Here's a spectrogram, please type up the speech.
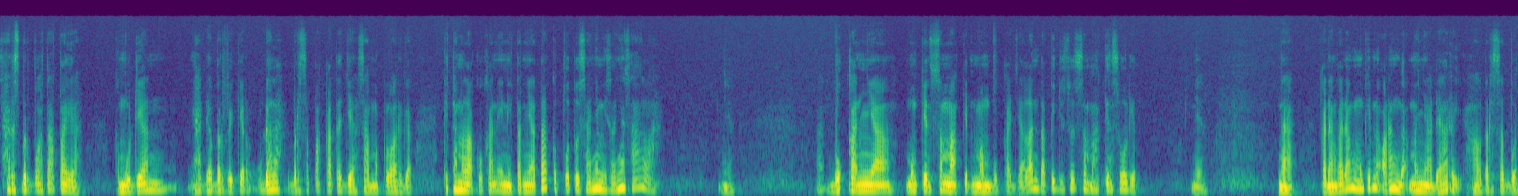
Saya harus berbuat apa ya? Kemudian ya dia berpikir, udahlah bersepakat aja sama keluarga. Kita melakukan ini, ternyata keputusannya misalnya salah. Ya. Bukannya mungkin semakin membuka jalan, tapi justru semakin sulit. Ya. Nah, kadang-kadang mungkin orang nggak menyadari hal tersebut.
